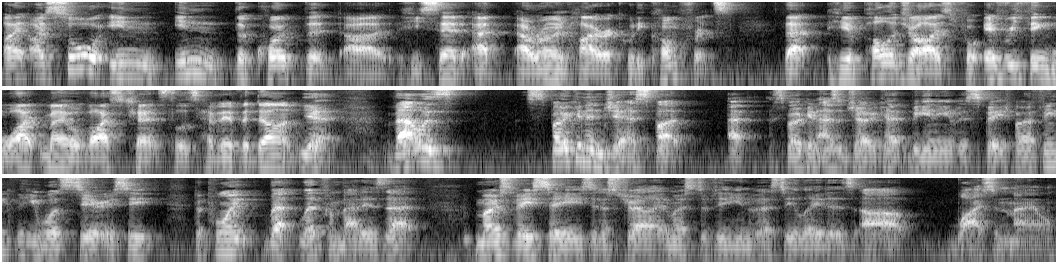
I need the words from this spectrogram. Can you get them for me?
I, I saw in in the quote that uh, he said at our own higher equity conference that he apologised for everything white male vice chancellors have ever done. Yeah, that was spoken in jest, but uh, spoken as a joke at the beginning of his speech. But I think he was serious. He, the point that led from that is that most VCs in Australia, most of the university leaders are white and male.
